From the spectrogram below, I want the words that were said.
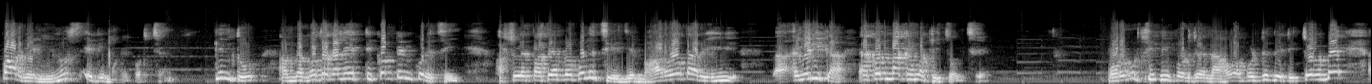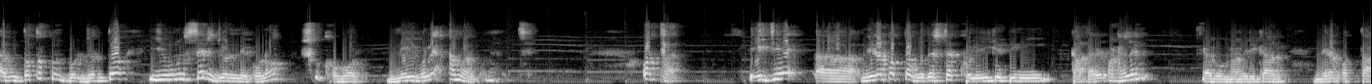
পারবেন ইউনুস, এটি মনে করছেন। কিন্তু আমরা গতকালই একটি কন্টেন্ট করেছি। আসলে তাতে আমরা বলেছি যে ভারত আর আমেরিকা এখন মাখামাখি চলছে। পরবর্তী বিপর্যয় না হওয়া পর্যন্ত এটি চলবে এবং ততক্ষণ পর্যন্ত ইউনুসের জন্য কোনো সুখবর নেই বলে আমার মনে হচ্ছে। অর্থাৎ এই যে নিরাপত্তা উপদেষ্টা খলিলকে তিনি কাতারে পাঠালেন এবং আমেরিকার নিরাপত্তা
